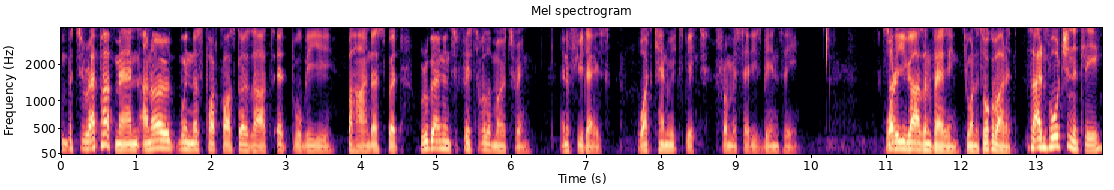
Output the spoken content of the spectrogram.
But to wrap up, man, I know when this podcast goes out, it will be behind us, but we're going into Festival of Motoring in a few days. What can we expect from Mercedes Benz there? What are you guys unveiling? Do you want to talk about it? So unfortunately,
